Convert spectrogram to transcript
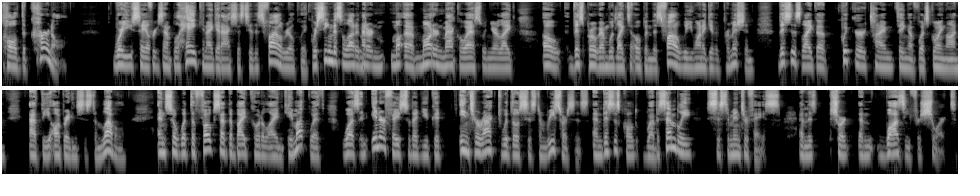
called the kernel where you say, for example, hey, can I get access to this file real quick? We're seeing this a lot in modern, uh, modern Mac OS when you're like, oh, this program would like to open this file. We want to give it permission. This is like a quicker time thing of what's going on at the operating system level. And so what the folks at the Bytecode Alliance came up with was an interface so that you could interact with those system resources. And this is called WebAssembly System Interface. And this short and WASI for short.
